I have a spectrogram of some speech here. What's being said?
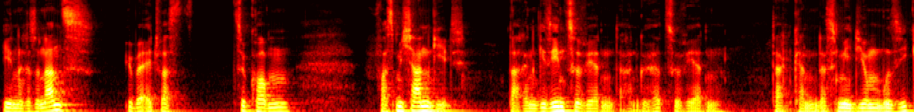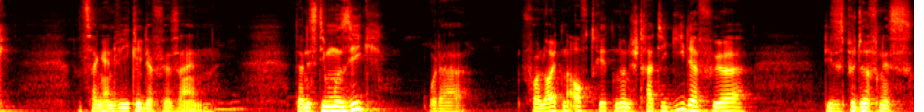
in Resonanz über etwas zu kommen, was mich angeht, darin gesehen zu werden, darin gehört zu werden. Da kann das Medium Musik sozusagen ein Vehikel dafür sein. Dann ist die Musik oder vor Leuten auftreten nur eine Strategie dafür, dieses Bedürfnis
